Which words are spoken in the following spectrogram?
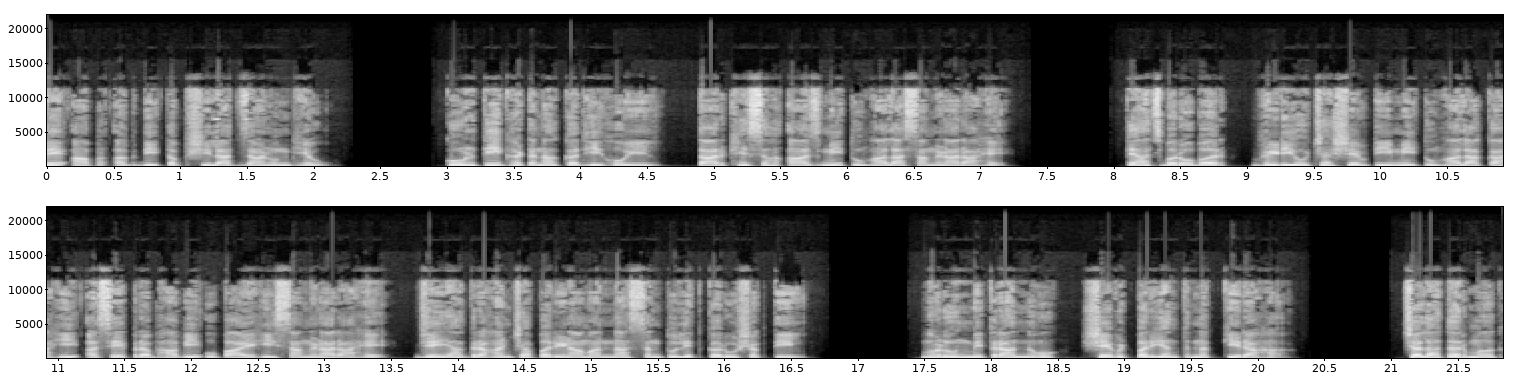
ते आपण अगदी तपशिलात जाणून घेऊ. कोणती घटना कधी होईल तारखेसह आज मी तुम्हाला सांगणार आहे. त्याचबरोबर व्हिडिओच्या शेवटी मी तुम्हाला काही असे प्रभावी उपायही सांगणार आहे जे या ग्रहांच्या परिणामांना संतुलित करू शकतील. म्हणून मित्रांनो शेवटपर्यंत नक्की राहा. चला तर मग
